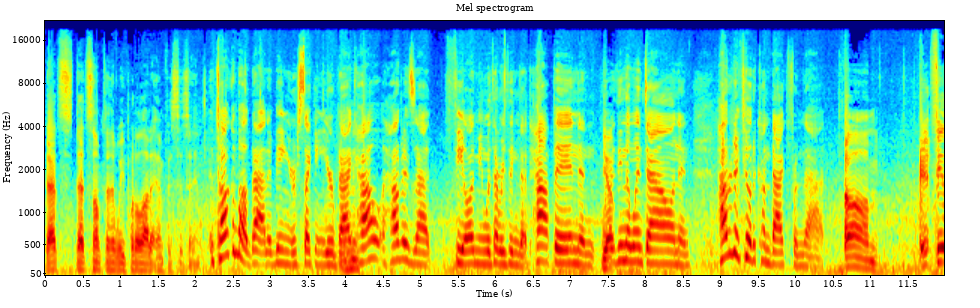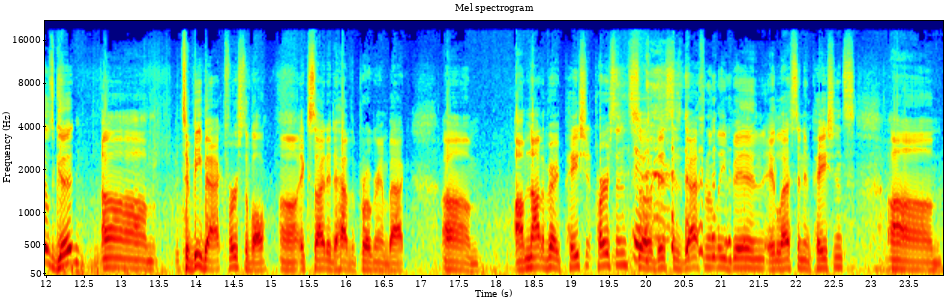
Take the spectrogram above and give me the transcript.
that's that's something that we put a lot of emphasis in. Talk about that. It being your second year back. Mm-hmm. How how does that feel? I mean, with everything that happened and Yep. everything that went down, and how did it feel to come back from that? It feels good um, to be back, first of all. Uh, excited to have the program back. Um, I'm not a very patient person, so this has definitely been a lesson in patience. Um,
